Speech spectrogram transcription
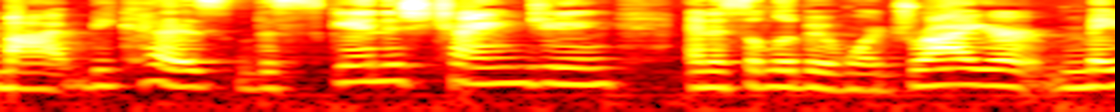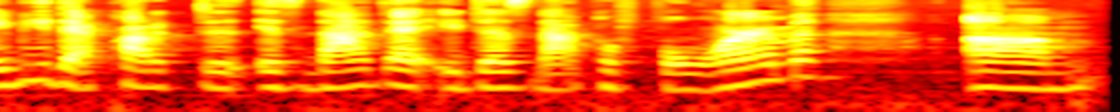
My because the skin is changing and it's a little bit more drier. Maybe that product is not that it does not perform um,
